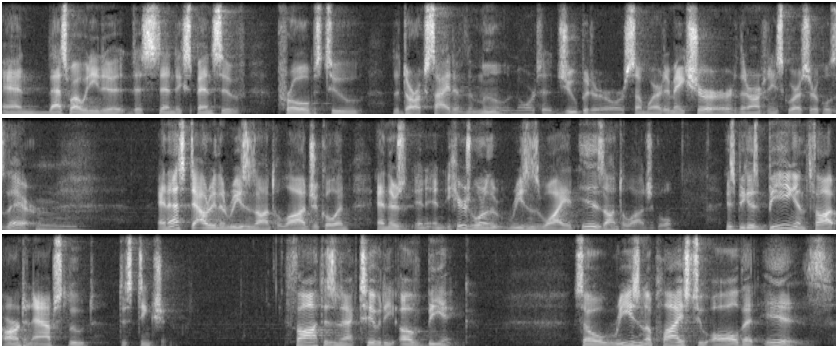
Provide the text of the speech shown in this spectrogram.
And that's why we need to, to send expensive probes to the dark side of the moon or to Jupiter or somewhere to make sure there aren't any square circles there. Hmm. And that's doubting that reason's ontological. And, and, there's, and, and here's one of the reasons why it is ontological is because being and thought aren't an absolute distinction. Thought is an activity of being. So reason applies to all that is,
